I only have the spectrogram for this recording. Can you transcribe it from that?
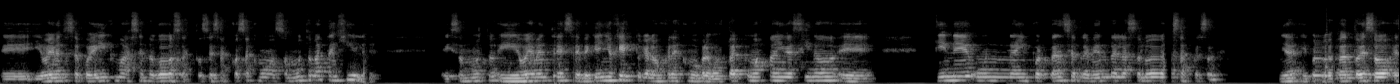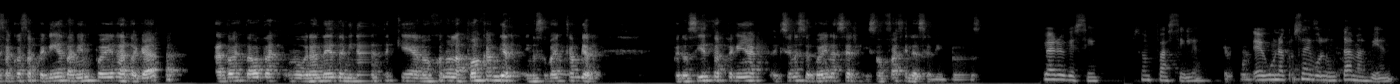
Eh, y obviamente se puede ir como haciendo cosas. Entonces esas cosas como son mucho más tangibles. Y, son mucho, y obviamente ese pequeño gesto que a lo mejor es como preguntar cómo está mi vecino, eh, tiene una importancia tremenda en la salud de esas personas. ¿Ya? Y por lo tanto, eso, esas cosas pequeñas también pueden atacar a todas estas otras como grandes determinantes que a lo mejor no las puedo cambiar y no se pueden cambiar. Pero sí estas pequeñas acciones se pueden hacer y son fáciles de hacer incluso. Claro que sí, son fáciles. Es una cosa de voluntad más bien.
